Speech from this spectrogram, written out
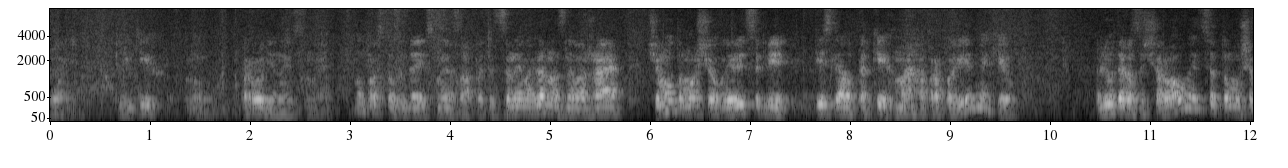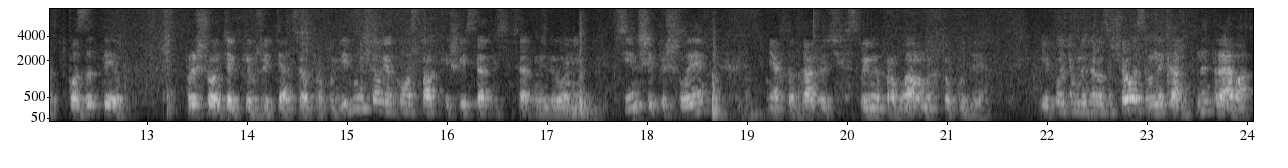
коні, яких ну, в природі не існує. Ну просто людей існує запити. Це неймовірно зневажає. Чому? Тому що уявіть собі, після от таких мегапроповідників люди розочаровуються, тому що позитив прийшов тільки в життя цього проповідника, у якого статки 60-80 мільйонів. Всі інші пішли, як то кажуть, своїми проблемами хто куди. І потім люди розочарувалися, вони кажуть, не треба.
